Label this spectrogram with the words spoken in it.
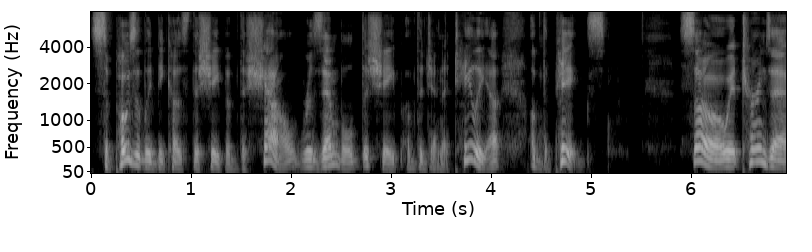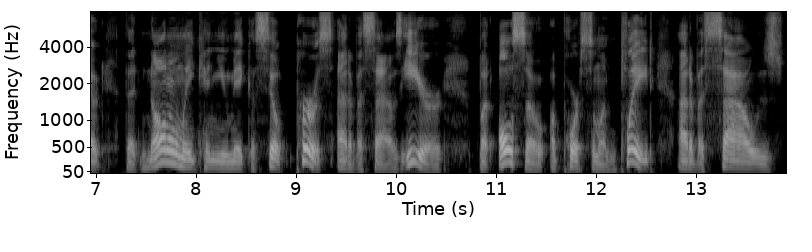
supposedly because the shape of the shell resembled the shape of the genitalia of the pigs. So it turns out that not only can you make a silk purse out of a sow's ear, but also a porcelain plate out of a sow's...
